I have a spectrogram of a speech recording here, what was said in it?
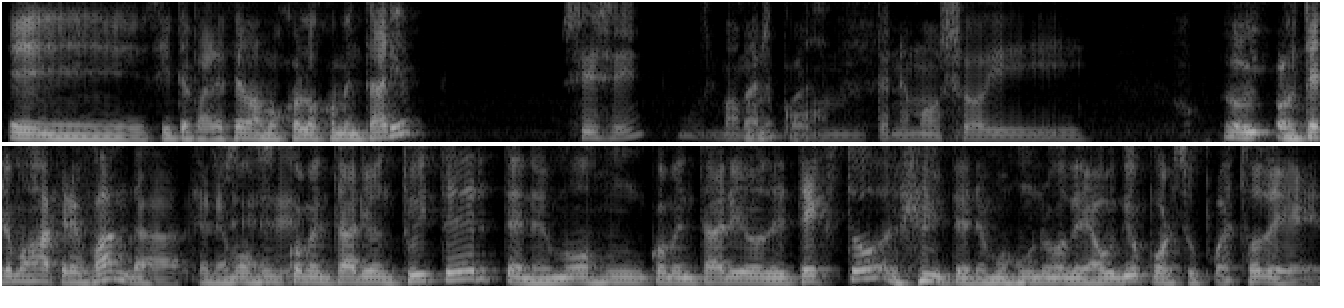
eh, si te parece, vamos con los comentarios. Sí, sí, vamos pues con. Tenemos hoy... hoy. tenemos a tres bandas. Tenemos un comentario en Twitter, tenemos un comentario de texto y tenemos uno de audio, por supuesto, de,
